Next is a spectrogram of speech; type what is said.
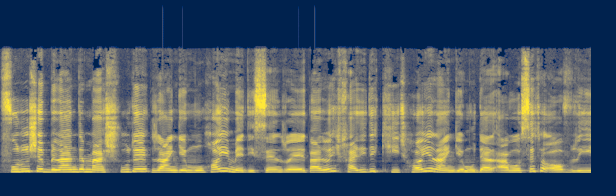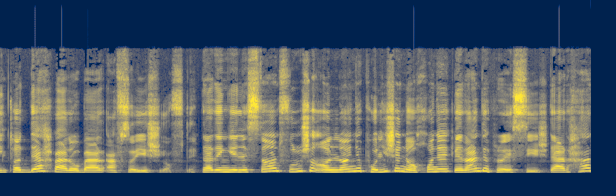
فروش برند مشهور رنگ موهای مدیسن رد برای خرید کیت های رنگ مو در اواسط آوریل تا ده برابر افزایش یافته. در انگلستان فروش آنلاین پولیش ناخن برند پرستیژ در هر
